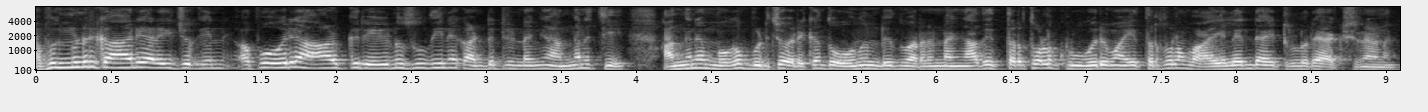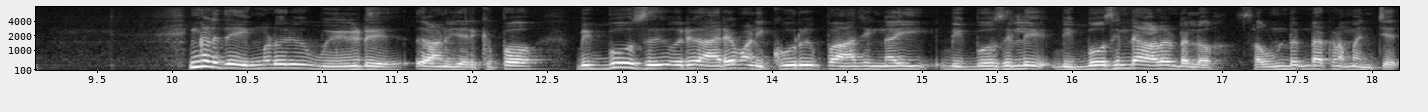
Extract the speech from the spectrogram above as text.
അപ്പോൾ നിങ്ങളൊരു കാര്യം അറിയിച്ചു നോക്കി അപ്പോൾ ഒരാൾക്ക് രേണുസൂദീനെ കണ്ടിട്ടുണ്ടെങ്കിൽ അങ്ങനെ ചെയ് അങ്ങനെ മുഖം പിടിച്ച് വരയ്ക്കാൻ തോന്നുന്നുണ്ട് എന്ന് പറഞ്ഞിട്ടുണ്ടെങ്കിൽ അത് എത്രത്തോളം ക്രൂരമായി എത്രത്തോളം വയലന്റ് ആയിട്ടുള്ളൊരു ആക്ഷനാണ് നിങ്ങളിത് നിങ്ങളൊരു വീട് ആണ് വിചാരിക്കും. ഇപ്പോൾ ബിഗ് ബോസ് ഒരു അരമണിക്കൂർ ഇപ്പോൾ ആ ബിഗ് ബോസിൽ ബിഗ് ബോസിന്റെ ആളുണ്ടല്ലോ. സൗണ്ട് ഉണ്ടാക്കണം മനുഷ്യൻ.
